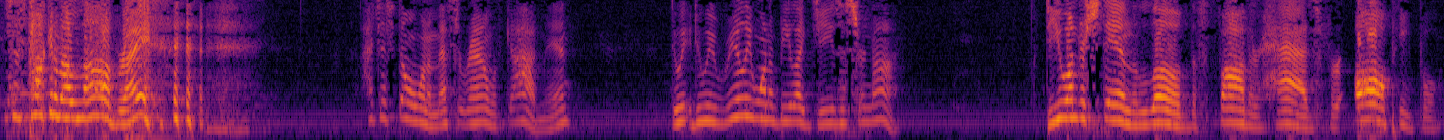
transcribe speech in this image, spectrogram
This is talking about love, right? I just don't want to mess around with God, man. Do we, do we really want to be like Jesus or not? Do you understand the love the Father has for all people?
